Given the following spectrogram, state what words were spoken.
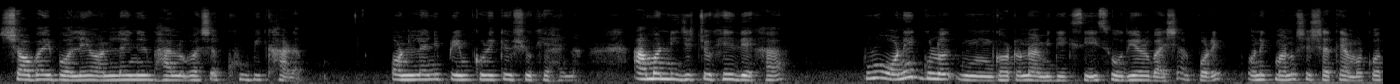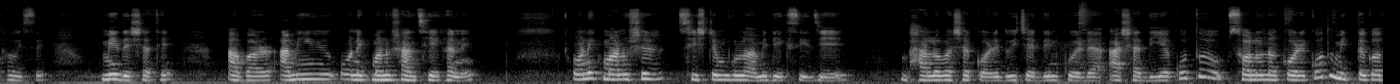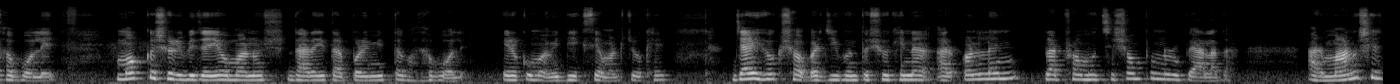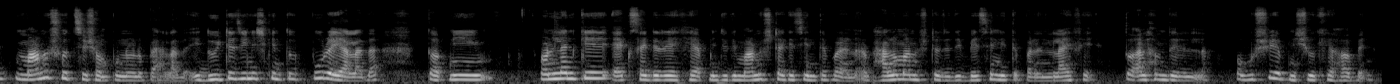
সবাই বলে অনলাইনের ভালোবাসা খুবই খারাপ। অনলাইনে প্রেম করে কেউ সুখে হয় না। আমার নিজের চোখেই দেখা পুরো অনেকগুলো ঘটনা আমি দেখছি এই সৌদি আরব আসার পরে। অনেক মানুষের সাথে আমার কথা হয়েছে, মেয়েদের সাথে। আবার আমি অনেক মানুষ আনছি এখানে। অনেক মানুষের সিস্টেমগুলো আমি দেখছি যে ভালোবাসা করে দুই চার দিন করে আশা দিয়ে কত ছলনা করে, কত মিথ্যা কথা বলে। মক্কা শরীফে যাইয়াও মানুষ দাঁড়াই তারপরে মিথ্যা কথা বলে। এরকম আমি দেখছি আমার চোখে। যাই হোক, সবার জীবন তো সুখী না, আর অনলাইন প্ল্যাটফর্ম হচ্ছে সম্পূর্ণরূপে আলাদা। আর মানুষের, মানুষ হচ্ছে সম্পূর্ণরূপে আলাদা। এই দুইটা জিনিস কিন্তু পুরোই আলাদা। তো আপনি অনলাইনকে এক সাইডে রেখে আপনি যদি মানুষটাকে চিনতে পারেন, আর ভালো মানুষটা যদি বেছে নিতে পারেন লাইফে তো আলহামদুলিল্লাহ, অবশ্যই আপনি সুখী হবেন।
